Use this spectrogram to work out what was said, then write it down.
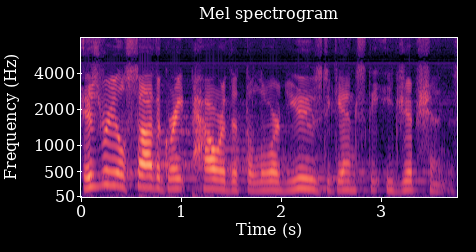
Israel saw the great power that the Lord used against the Egyptians.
